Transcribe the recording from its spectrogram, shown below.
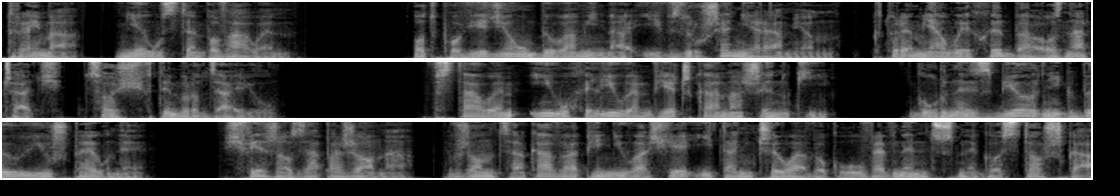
Trejma, nie ustępowałem. Odpowiedzią była mina i wzruszenie ramion, które miały chyba oznaczać coś w tym rodzaju. Wstałem i uchyliłem wieczka maszynki. Górny zbiornik był już pełny. Świeżo zaparzona, wrząca kawa pieniła się i tańczyła wokół wewnętrznego stożka.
